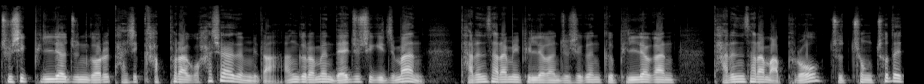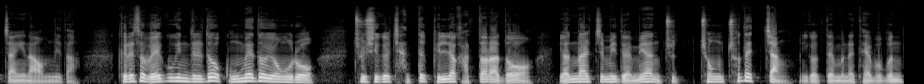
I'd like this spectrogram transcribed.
주식 빌려준 거를 다시 갚으라고 하셔야 됩니다. 안 그러면 내 주식이지만 다른 사람이 빌려간 주식은 그 빌려간 다른 사람 앞으로 주총 초대장이 나옵니다. 그래서 외국인들도 공매도용으로 주식을 잔뜩 빌려갔더라도 연말쯤이 되면 주총 초대장 이것 때문에 대부분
